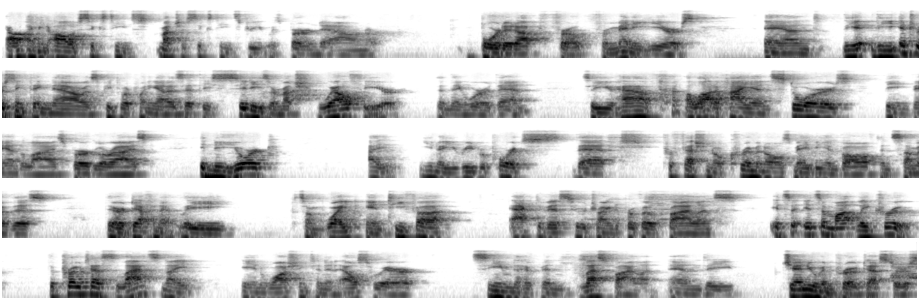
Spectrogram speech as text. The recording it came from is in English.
Uh, I mean, all of 16th, much of 16th Street was burned down or boarded up for, for many years. And the, the interesting thing now, as people are pointing out, is that these cities are much wealthier than they were then. So you have a lot of high end stores being vandalized, burglarized in New York, I you know you read reports that professional criminals may be involved in some of this. There are definitely some white Antifa activists who are trying to provoke violence. It's a, it's a motley crew. The protests last night in Washington and elsewhere seem to have been less violent, and the genuine protesters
